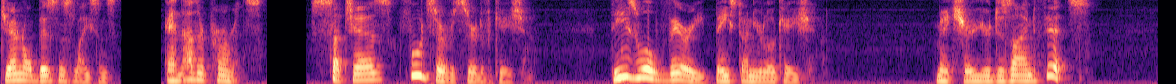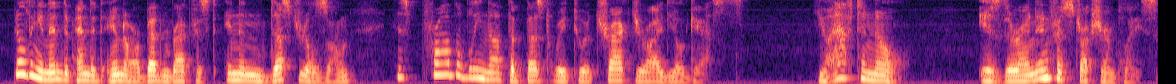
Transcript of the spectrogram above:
general business license and other permits, such as food service certification. These will vary based on your location. Make sure your design fits. Building an independent inn or bed and breakfast in an industrial zone is probably not the best way to attract your ideal guests. You have to know is there an infrastructure in place?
